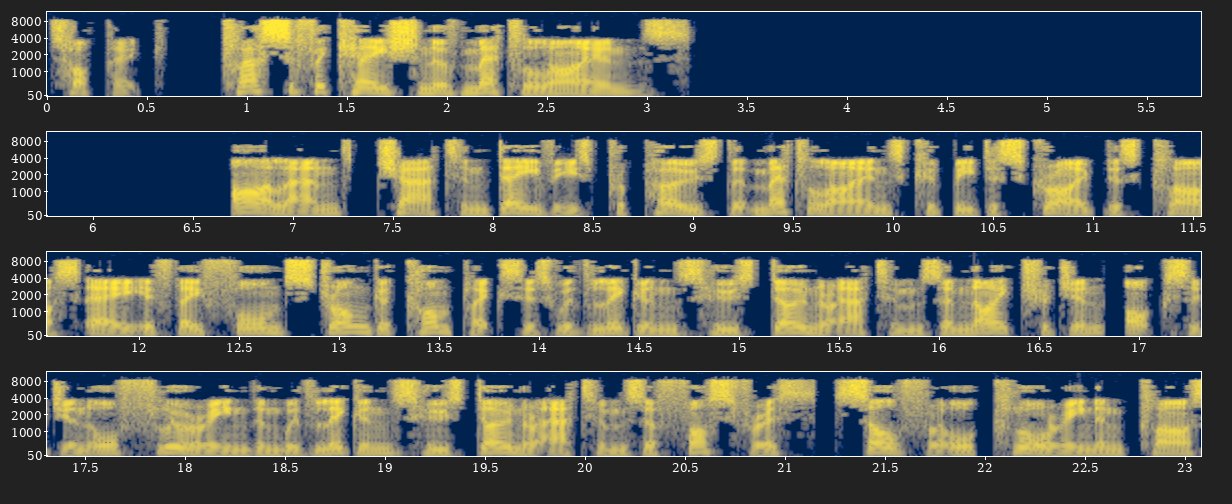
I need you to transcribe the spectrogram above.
Topic: Classification of metal ions. Ahrland, Chatt and Davies proposed that metal ions could be described as class A if they formed stronger complexes with ligands whose donor atoms are nitrogen, oxygen or fluorine than with ligands whose donor atoms are phosphorus, sulfur or chlorine and class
